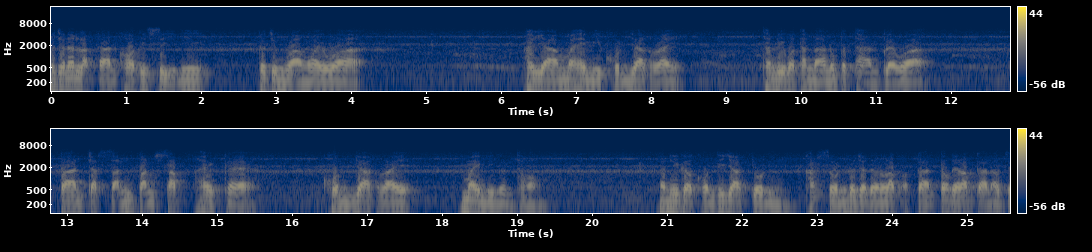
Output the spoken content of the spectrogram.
ราะฉะนั้นหลักการข้อที่สี่นี้ก็จึงวางไว้ว่า พยายามไม่ให้มีคนยากไร้ ท่านเรียกว่าธนานุปทาน แปลว่า การจัดสรรปันทรัพย์ให้แก่ คนยากไร้ ไม่มีเงินทอง อันนี้ก็คนที่ยากจนขัดสนก็จะได้รับการต้องได้รับการเอาใจ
